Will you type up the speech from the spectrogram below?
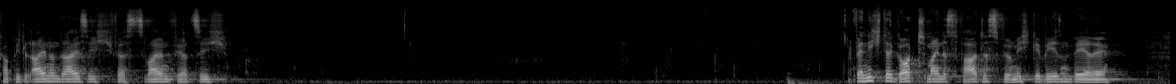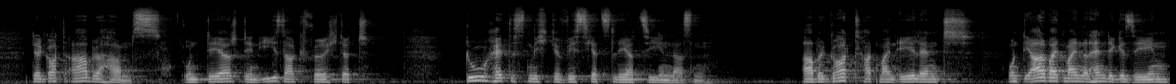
Kapitel 31, Vers 42. Wenn nicht der Gott meines Vaters für mich gewesen wäre, der Gott Abrahams und der, den Isaac fürchtet, du hättest mich gewiss jetzt leer ziehen lassen. Aber Gott hat mein Elend und die Arbeit meiner Hände gesehen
